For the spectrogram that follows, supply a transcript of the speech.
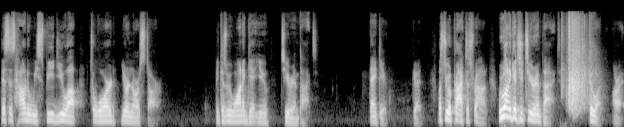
This is how do we speed you up toward your North Star. Because we want to get you to your impact. Thank you. Good. Let's do a practice round. We want to get you to your impact. Good one. All right.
